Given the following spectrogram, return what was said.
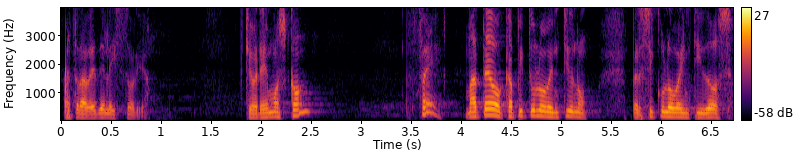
a través de la historia. Que oremos con fe. Mateo capítulo 21, versículo 22.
